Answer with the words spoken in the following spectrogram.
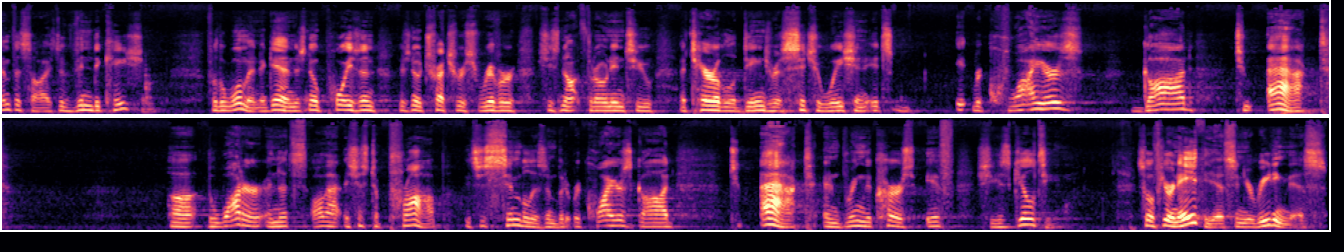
emphasized of vindication for the woman. Again, there's no poison, there's no treacherous river, she's not thrown into a terrible, dangerous situation. It's, it requires God to act. Uh, the water, and that's all that, it's just a prop it's just symbolism, but it requires God to act and bring the curse if she is guilty. So if you're an atheist and you're reading this,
